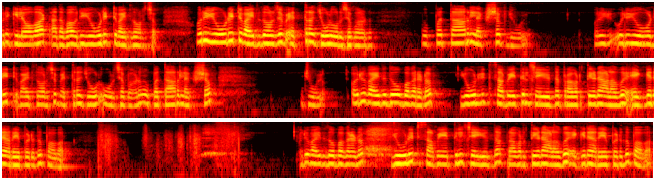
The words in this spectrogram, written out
ഒരു കിലോ വാട്ട് അഥവാ ഒരു യൂണിറ്റ് വൈദ്യുതോർജം ഒരു യൂണിറ്റ് വൈദ്യുതോർജം എത്ര ജൂൾ ഊർജമാണ്? മുപ്പത്താറ് ലക്ഷം ജൂൾ. ഒരു ഒരു യൂണിറ്റ് വൈദ്യുതോർജം എത്ര ജൂൾ ഊർജമാണ്? മുപ്പത്താറ് ലക്ഷം ജൂൾ. ഒരു വൈദ്യുതോപകരണം യൂണിറ്റ് സമയത്തിൽ ചെയ്യുന്ന പ്രവൃത്തിയുടെ അളവ് എങ്ങനെ അറിയപ്പെടുന്നു? പവർ. ഒരു വൈദ്യുതോപകരണം യൂണിറ്റ് സമയത്തിൽ ചെയ്യുന്ന പ്രവൃത്തിയുടെ അളവ് എങ്ങനെ അറിയപ്പെടുന്നു? പവർ.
